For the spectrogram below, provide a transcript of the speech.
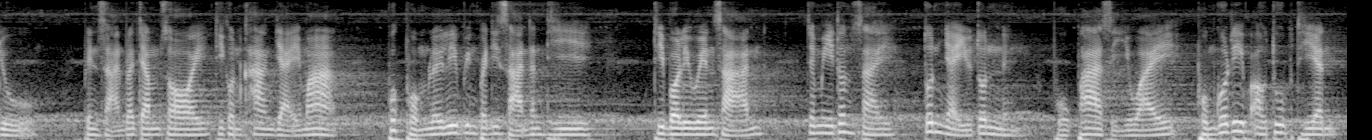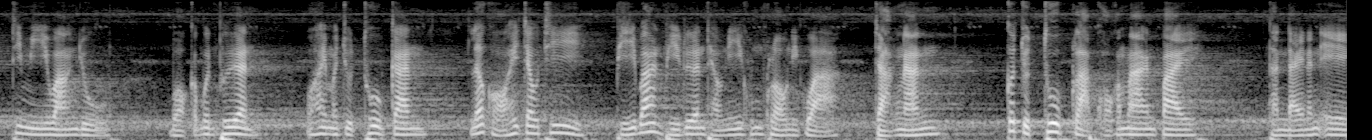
อยู่ เป็นศาลประจำซอยที่ค่อนข้างใหญ่มาก พวกผมเลยรีบวิ่งไปที่ศาลทันที ที่บริเวณศาลจะมีต้นไทรต้นใหญ่อยู่ต้นหนึ่ง ผูกผ้าสีไว้ ผมก็รีบเอาทูบเทียนที่มีวางอยู่ บอกกับเพื่อนๆ ว่าให้มาจุดธูปกัน แล้วขอให้เจ้าที่ผีบ้านผีเรือนแถวนี้คุ้มครองดีกว่า จากนั้นก็จุดธูปกราบขอขมากันไป ทันใดนั้นเอง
